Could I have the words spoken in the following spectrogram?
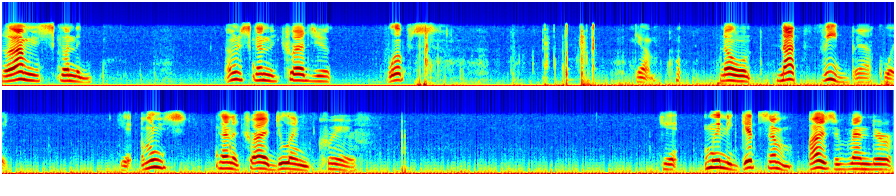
No, I'm just gonna. I'm just gonna try to. Whoops. Yum. No, not feedback. Wait. Yeah, I'm just gonna try doing craft. Okay, I'm gonna get some ice vendor.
